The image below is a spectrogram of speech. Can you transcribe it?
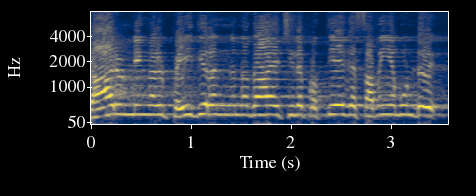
കാരുണ്യങ്ങൾ പെയ്തിറങ്ങുന്നതായ ചില പ്രത്യേക സമയമുണ്ട്.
